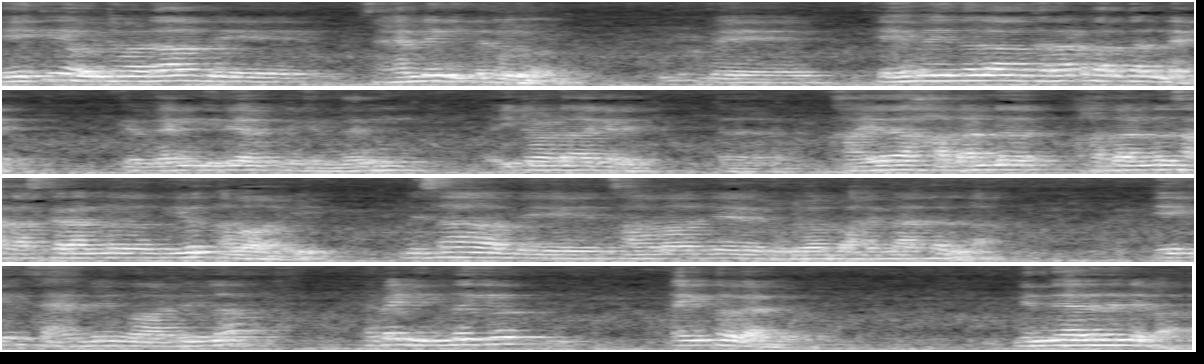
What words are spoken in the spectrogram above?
ඒකේ ඔයිට වඩා මේ සැහැල්ලුවෙන් ඉන්න පුළුවන්. මේ එහෙම ඉඳලා කරාට වරදක් නැහැ. කියන්නේ දැන් ඉතින් දැන් ඊට වඩා කියන්නේ කය හදන්න හදන්න සකස් කරන්න ගියොත් අමාරුයි. නිසා මේ සාමාන්‍ය පුටුවක් භාවිතා කළා. ඒකෙන් සැහැල්ලුවෙන් වාඩි වෙලා හැබැයි නිින්ද ගියොත් ඇඟිල්ල ගන්න ඕනේ. නිින්ද යන්න දෙන්න එපා.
